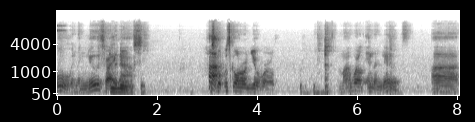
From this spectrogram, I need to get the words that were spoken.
Ooh, in the news right in the now. news. What's, Huh. go- what's going on in your world? My world in the news. Uh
